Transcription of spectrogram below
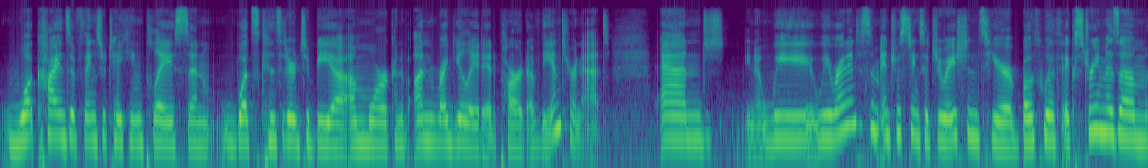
what kinds of things are taking place and what's considered to be a, a more kind of unregulated part of the internet. And you know, we we ran into some interesting situations here, both with extremism,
